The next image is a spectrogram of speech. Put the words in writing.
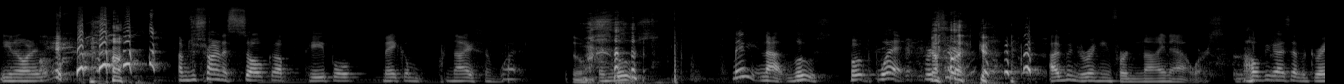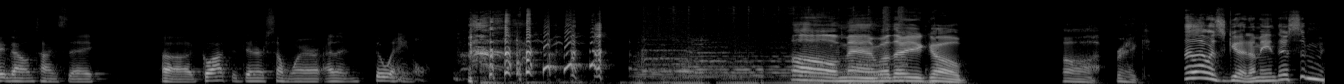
You know what I mean? I'm just trying to soak up people, make them nice and wet Ew. and loose. Maybe not loose, but wet for oh sure. I've been drinking for nine hours. I hope you guys have a great Valentine's Day. Uh, go out to dinner somewhere and then do anal. Oh man, well there you go. Oh frick. That was good. I mean, there's some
